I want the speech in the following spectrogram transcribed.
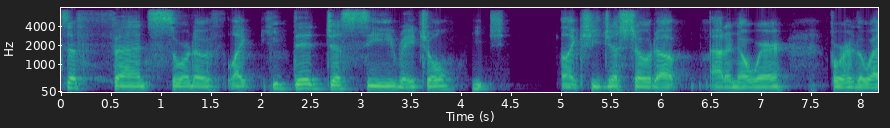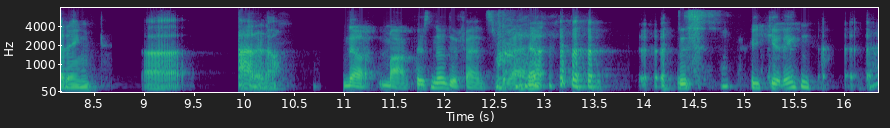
defense, sort of like he did just see Rachel. He, sh- like she just showed up out of nowhere for the wedding. Uh, I don't know. No, Mom, there's no defense for that. this, are you kidding? There's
